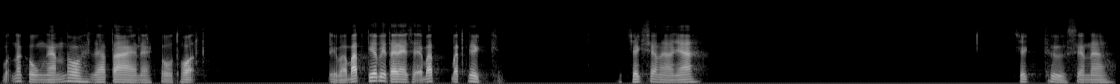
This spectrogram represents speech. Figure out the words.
Vẫn là cầu ngắn thôi, ra tài này, cầu thuận. Để mà bắt tiếp thì tay này sẽ bắt bắt nghịch. Check xem nào nhá. Check thử xem nào.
